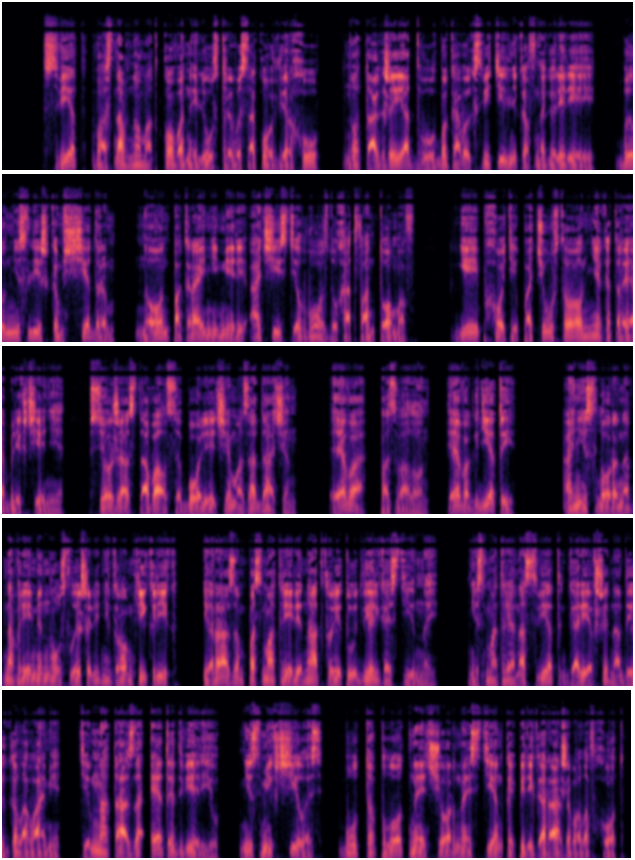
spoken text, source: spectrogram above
Свет, в основном от кованой люстры высоко вверху, но также и от двух боковых светильников на галерее, был не слишком щедрым, но он, по крайней мере, очистил воздух от фантомов, Гейб хоть и почувствовал некоторое облегчение, все же оставался более чем озадачен. «Эва!» — позвал он. «Эва, где ты?» Они с Лорен одновременно услышали негромкий крик и разом посмотрели на открытую дверь гостиной. Несмотря на свет, горевший над их головами, темнота за этой дверью не смягчилась, будто плотная черная стенка перегораживала вход.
